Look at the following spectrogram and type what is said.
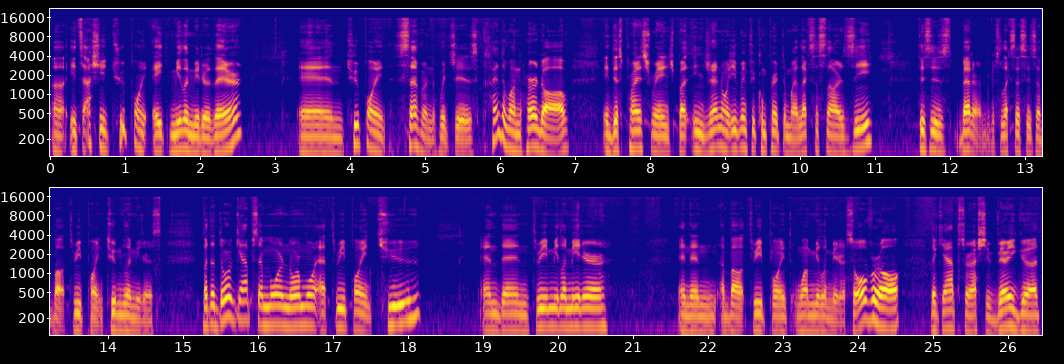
uh, it's actually 2.8 millimeter there and 2.7, which is kind of unheard of in this price range. But in general, even if you compare to my Lexus RZ, this is better because Lexus is about 3.2 millimeters. But the door gaps are more normal at 3.2 and then 3 millimeter and then about 3.1 millimeter. So overall, the gaps are actually very good.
